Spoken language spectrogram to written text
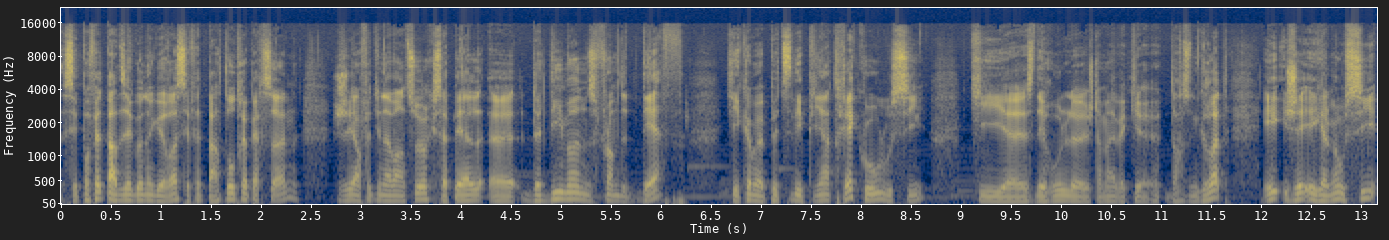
c'est pas fait par Diego Noguera, c'est fait par d'autres personnes. J'ai en fait une aventure qui s'appelle The From the Death, qui est comme un petit dépliant très cool aussi, qui euh, se déroule euh, justement avec, euh, dans une grotte. Et j'ai également aussi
